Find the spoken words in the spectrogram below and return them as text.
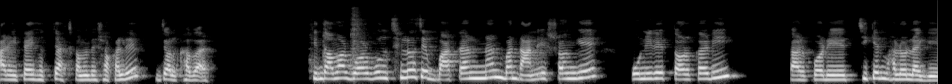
আর এটাই হচ্ছে আজকে আমাদের সকালের জলখাবার। কিন্তু আমার বর বলছিল যে বাটার নান বা নানের সঙ্গে পনিরের তরকারি, তারপরে চিকেন ভালো লাগে।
